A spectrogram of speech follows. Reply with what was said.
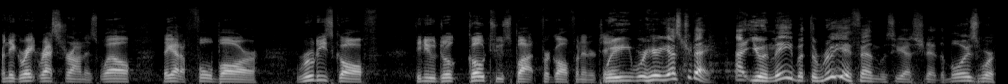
and a great restaurant as well. They got a full bar. Rudy's Golf, the new go to spot for golf and entertainment. We were here yesterday. Not you and me, but the Rouye fan was here yesterday. The boys were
